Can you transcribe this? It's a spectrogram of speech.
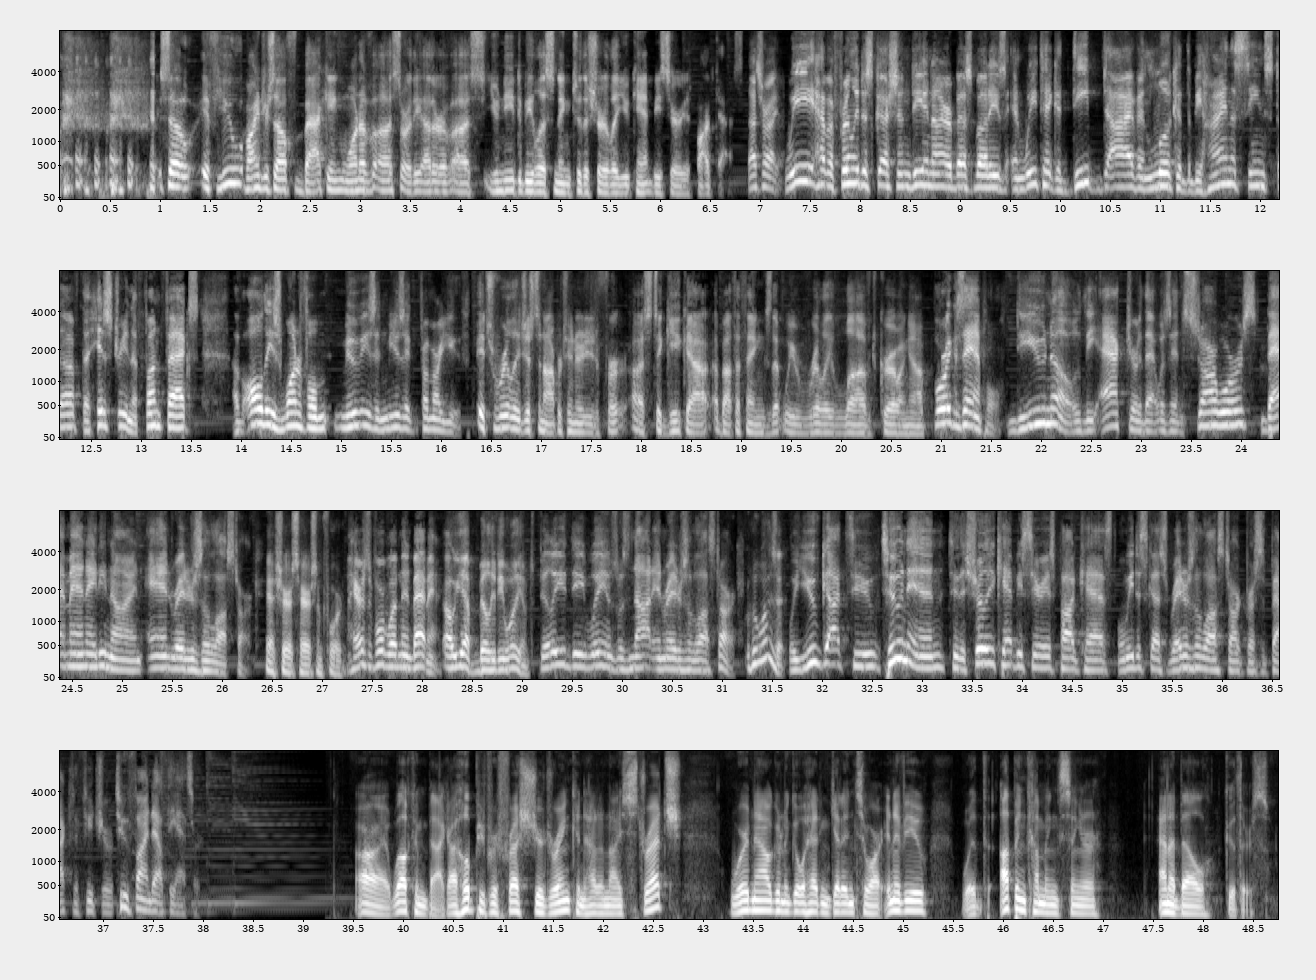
so, if you find yourself backing one of us or the other of us, you need to be listening to the Surely You Can't Be Serious podcast. That's right. We have a friendly discussion. D and I are best buddies, and we take a deep dive and look at the behind the scenes stuff, the history, and the fun facts of all these wonderful movies and music from our youth. It's really just an opportunity for us to geek out about the things that we really loved growing up. For example, do you know the actor that was in Star Wars, Batman 89, and Raiders of the Lost Ark? Yeah, sure, it's Harrison Ford. Harrison Ford wasn't in Batman. Oh, yeah, Billy Dee Williams. Billy Dee Williams was not in Raiders of the Lost Ark. Who was it? Well, you've got to tune in to the Surely You Can't Be Serious podcast when we discuss Raiders of the Lost Ark versus Back to the Future to find out the answer. All right, welcome back. I hope you've refreshed your drink and had a nice stretch. We're now going to go ahead and get into our interview with up and coming singer Annabel Gutherz.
